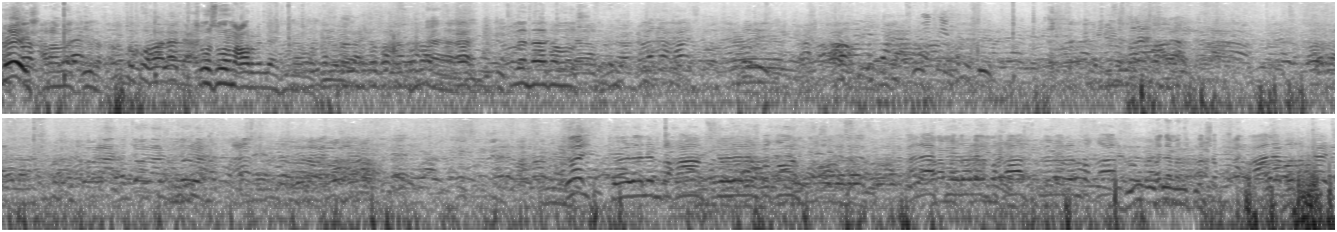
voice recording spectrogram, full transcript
ليش؟ حرام لا تحيلك صور صور معور بالله؟ كلنا ثلاثة ونص الانبخام كل الانبخام هلا كل الانبخام كل الانبخام هذا ما تخش هذا ما غطيت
